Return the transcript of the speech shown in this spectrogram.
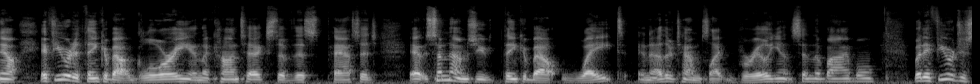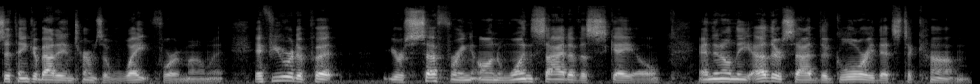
Now, if you were to think about glory in the context of this passage, eh, sometimes you think about weight and other times like brilliance in the Bible. But if you were just to think about it in terms of weight for a moment, if you were to put your suffering on one side of a scale and then on the other side the glory that's to come,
